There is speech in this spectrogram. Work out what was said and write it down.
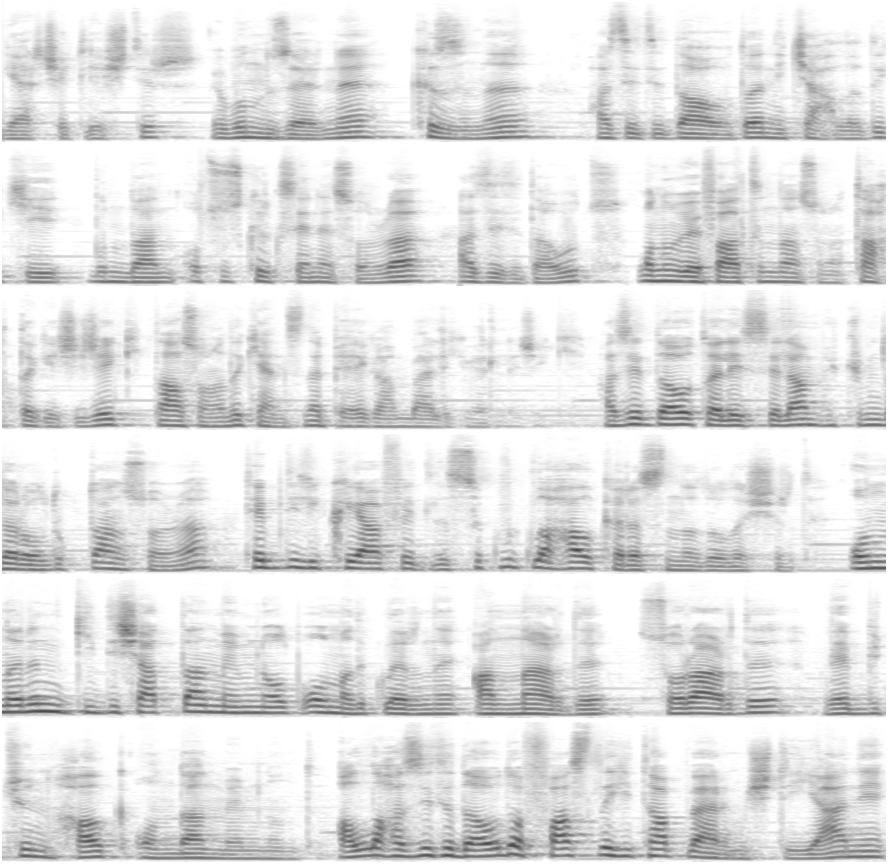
gerçekleştir. Ve bunun üzerine kızını Hazreti Davud'a nikahladı ki bundan 30-40 sene sonra Hazreti Davud onun vefatından sonra tahta geçecek. Daha sonra da kendisine peygamberlik verilecek. Hazreti Davud aleyhisselam hükümdar olduktan sonra tebdili kıyafetle sıklıkla halk arasında dolaşırdı. Onların gidişattan memnun olup olmadıklarını anlardı, sorardı ve bütün halk ondan memnundu. Allah Hazreti Davud'a faslı hitap vermişti. Yani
